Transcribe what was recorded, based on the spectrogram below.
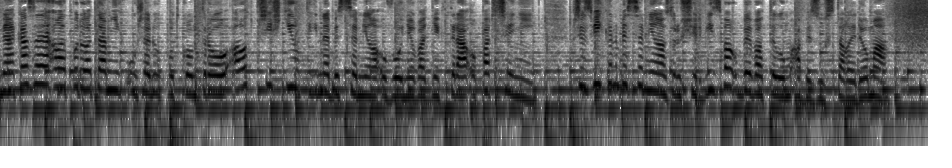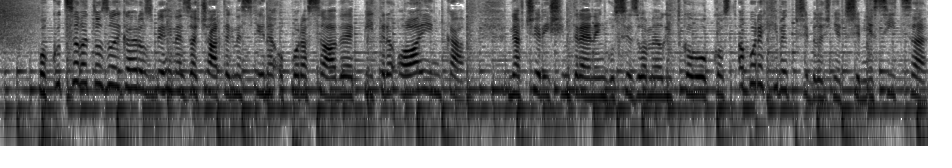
Nákaza je ale podle tamních úřadů pod kontrolou a od příštího týdne by se měla uvolňovat některá opatření. Přes víkend by se měla zrušit výzva obyvatelům, aby zůstali doma. Pokud se letos liga rozběhne, začátek nestihne opora Slávy Petr Olajinka. Na včerejším tréninku si zlomil lítkovou kost a bude chybět přibližně tři měsíce.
